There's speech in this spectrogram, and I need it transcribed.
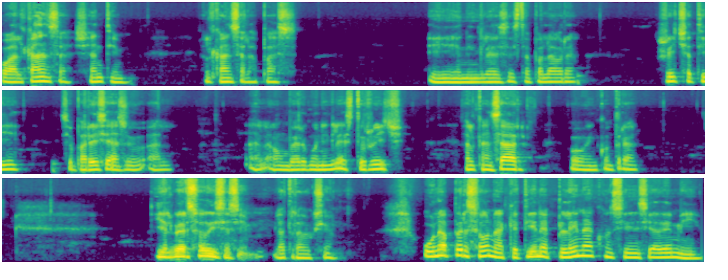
o alcanza Shantim, alcanza la paz. Y en inglés esta palabra Richati se parece a, su, al, a un verbo en inglés, to reach, alcanzar o encontrar. Y el verso dice así, la traducción. Una persona que tiene plena conciencia de mí,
